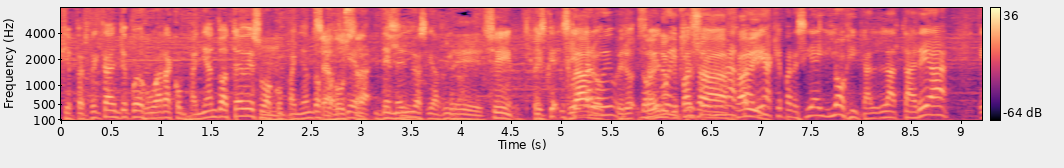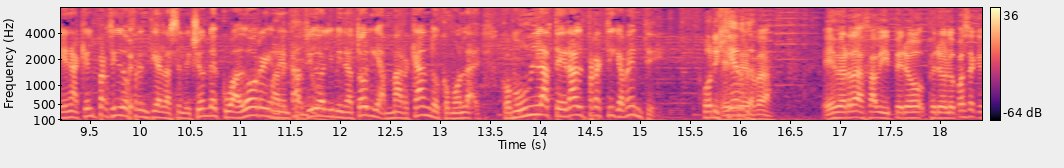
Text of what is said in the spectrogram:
que perfectamente puede jugar acompañando a Tevez o acompañando a Mm, cualquiera, ajusta. de medio hacia arriba. Sí. Sí, Es que, es que claro, era lo, pero lo ¿sabes mismo lo que pasa, en una Javi? tarea que parecía ilógica. La tarea en aquel partido frente a la selección de Ecuador en el Marcando. partido de eliminatoria, marcando como, la, como un lateral prácticamente. Por Es izquierda. Es verdad, Javi, pero, pero lo pasa que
